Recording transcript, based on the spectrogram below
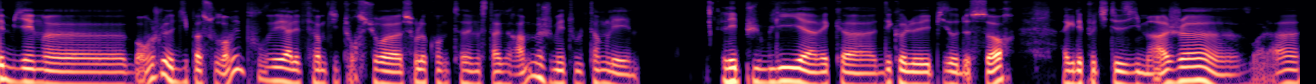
et bien, heu, bon, je le dis pas souvent, mais vous pouvez aller faire un petit tour sur, heu, sur le compte Instagram. Je mets tout le temps les les avec, heu, dès que l'épisode sort, avec des petites images, voilà.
